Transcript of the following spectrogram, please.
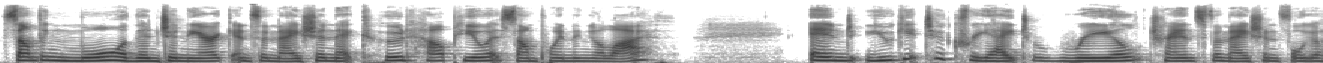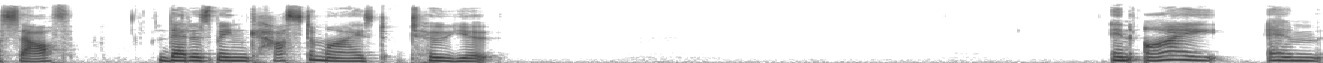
something more than generic information that could help you at some point in your life. And you get to create real transformation for yourself that has been customized to you. And I am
